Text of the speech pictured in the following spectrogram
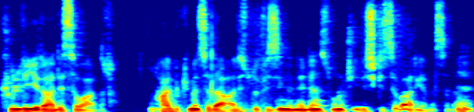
Külli iradesi vardır. Hı. Halbuki mesela Aristo fiziğinde neden sonuç ilişkisi var ya mesela. Evet.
